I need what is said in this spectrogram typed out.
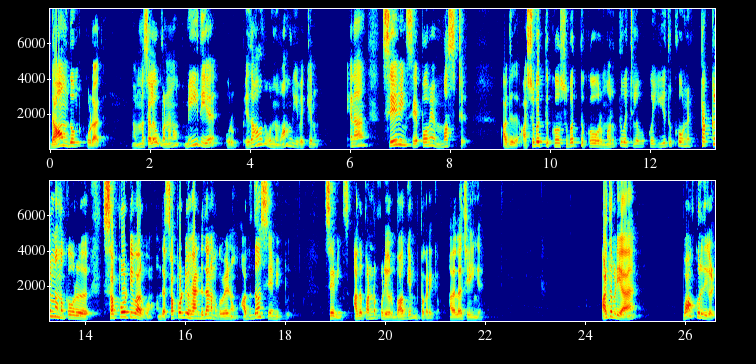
தாம் தும் கூடாது. நம்ம செலவு பண்ணணும். மீதியை ஒரு ஏதாவது ஒன்று வாங்கி வைக்கணும். ஏன்னா சேவிங்ஸ் எப்போவுமே மஸ்ட்டு அது அசுபத்துக்கோ சுபத்துக்கோ ஒரு மருத்துவ செலவுக்கோ எதுக்கோ ஒன்று டக்குன்னு நமக்கு ஒரு சப்போர்ட்டிவாக இருக்கும். அந்த சப்போர்ட்டிவ் ஹேண்டு தான் நமக்கு வேணும். அதுதான் சேமிப்பு. சேவிங்ஸ் அதை பண்ணக்கூடிய ஒரு பாக்கியம் இப்போ கிடைக்கும். அதெல்லாம் செய்யுங்க. அடுத்தபடியாக வாக்குறுதிகள்.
